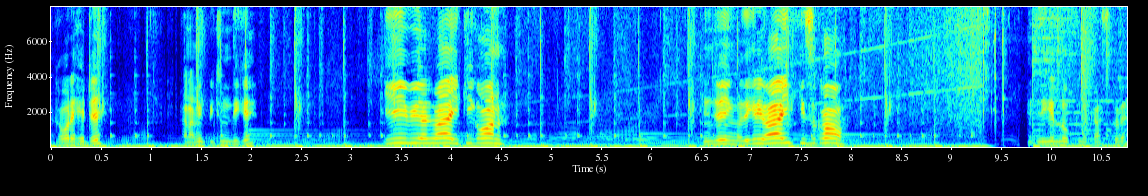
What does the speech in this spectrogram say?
একেবারে হেঁটে। আর আমি পিছন দিকে। কি বিভাস ভাই কি কন? এনজয়িং ওদিকেরই ভাই কিছু কও? এদিকে লোক কাজ করে।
